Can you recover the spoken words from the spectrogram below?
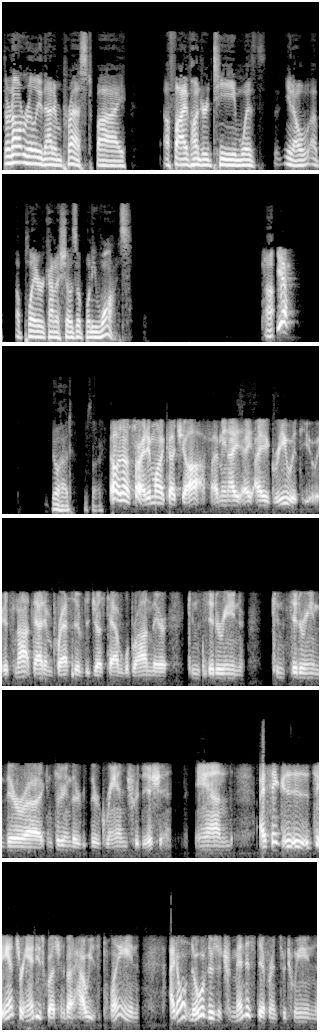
They're not really that impressed by a 500 team with, you know, a, a player kind of shows up when he wants. Uh, yeah. Go ahead. I'm sorry. Oh no, sorry. I didn't want to cut you off. I mean, I, I, I agree with you. It's not that impressive to just have LeBron there, considering considering their uh, considering their their grand tradition. And I think uh, to answer Andy's question about how he's playing, I don't know if there's a tremendous difference between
